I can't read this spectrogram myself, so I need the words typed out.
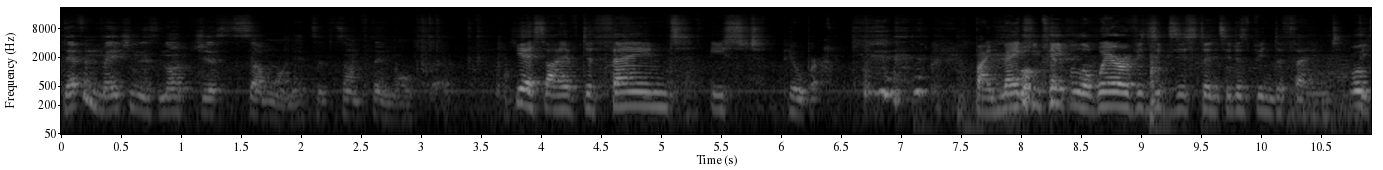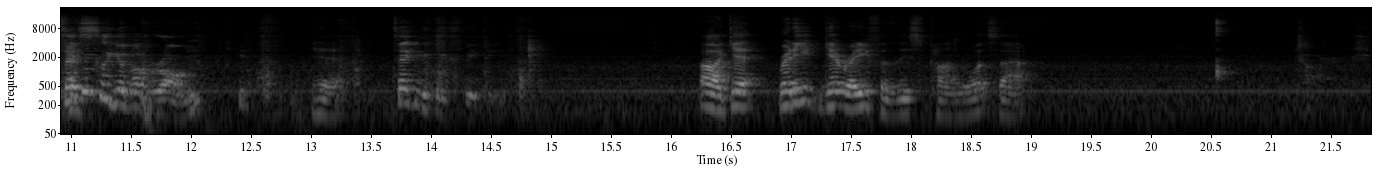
Defamation is not just someone; it's something also. Yes, I have defamed East Pilbara. By making people aware of its existence, it has been defamed. Well, because, technically, you're not wrong. Yeah. Technically speaking. Oh, get ready, get ready for this pun. What's that? Charge.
